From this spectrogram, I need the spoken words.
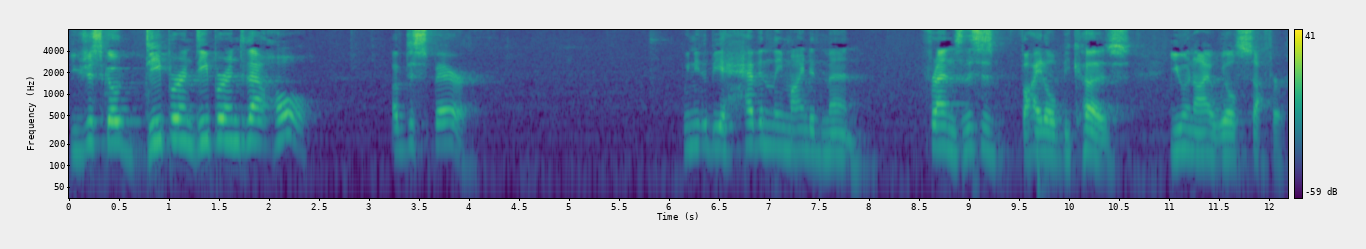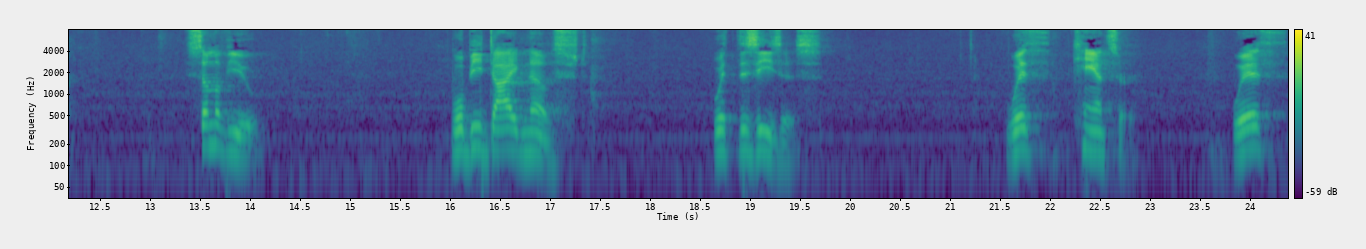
you just go deeper and deeper into that hole of despair. We need to be heavenly minded men. Friends, this is vital because you and I will suffer. Some of you will be diagnosed with diseases, with cancer, with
